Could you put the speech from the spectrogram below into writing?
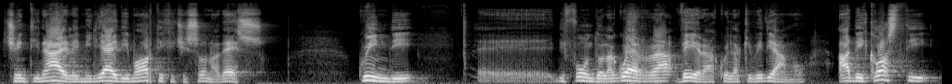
centinaia, le migliaia di morti che ci sono adesso. Quindi, eh, di fondo, la guerra vera, quella che vediamo, ha dei costi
